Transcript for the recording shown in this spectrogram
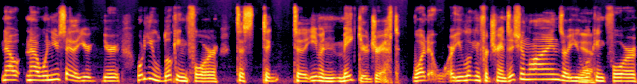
Now, now, when you say that you're you're, what are you looking for to to to even make your drift? What are you looking for? Transition lines? Are you yeah. looking for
